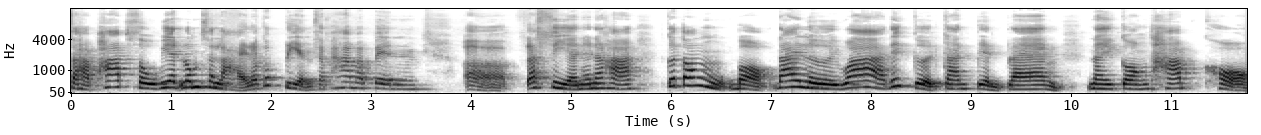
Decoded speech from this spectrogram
สหภาพโซเวียตล่มสลาย แล้วก็เปลี่ยนสภาพมาเป็นรัสเซียเนี่ยนะคะ ก็ต้องบอกได้เลยว่าได้เกิดการเปลี่ยนแปลงในกองทัพของ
